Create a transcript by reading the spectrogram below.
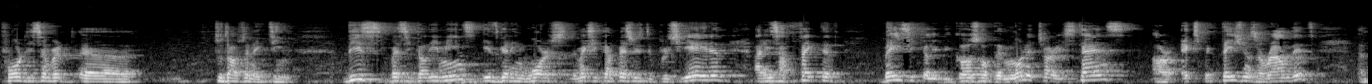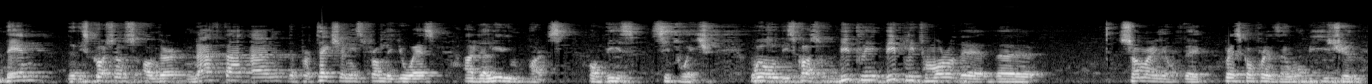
for December uh, 2018. This basically means it's getting worse. The Mexican peso is depreciated and it's affected basically because of the monetary stance, our expectations around it, and then the discussions under NAFTA and the protectionists from the US are the leading parts of this situation. We'll discuss deeply, deeply tomorrow the, the summary of the press conference that will be issued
